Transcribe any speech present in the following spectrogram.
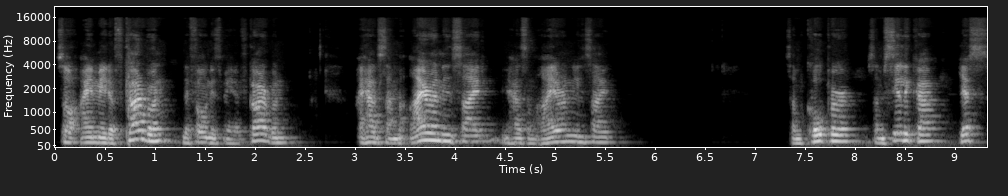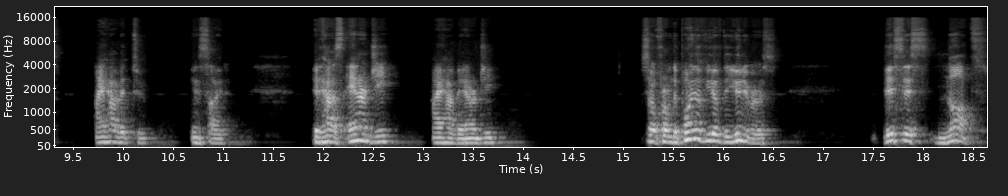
So I'm made of carbon, the phone is made of carbon. I have some iron inside, it has some iron inside, some copper, some silica. Yes, I have it too inside. It has energy, I have energy. So, from the point of view of the universe, this is not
